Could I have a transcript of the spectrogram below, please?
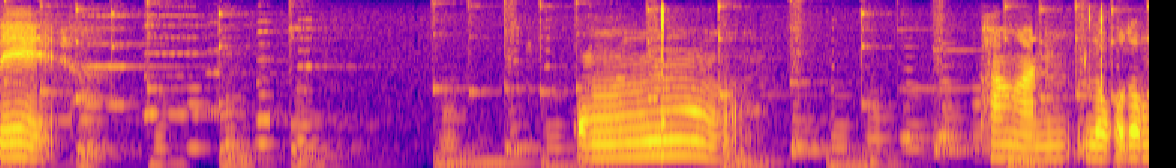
แน่ๆอ๋อทางั้นเราก็ต้อง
